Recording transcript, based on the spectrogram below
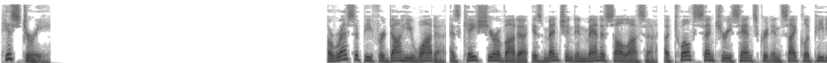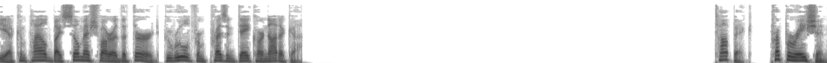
History A recipe for dahi vada as K. is mentioned in Manasollasa, a 12th-century Sanskrit encyclopedia compiled by Someshvara III, who ruled from present-day Karnataka. Preparation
